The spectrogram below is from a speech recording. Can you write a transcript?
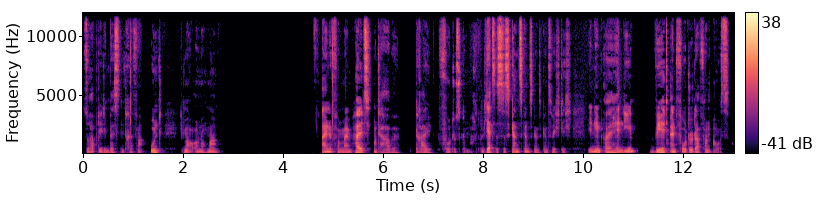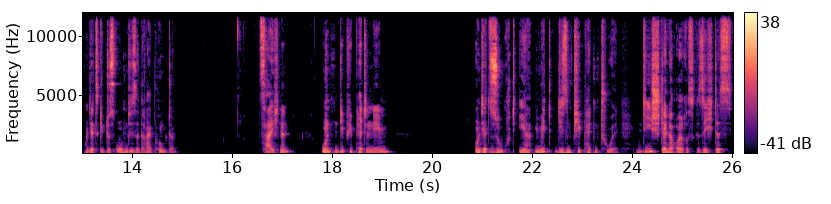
So habt ihr den besten Treffer. Und ich mache auch noch mal eine von meinem Hals und habe drei Fotos gemacht. Und jetzt ist es ganz, ganz, ganz, ganz wichtig. Ihr nehmt euer Handy, wählt ein Foto davon aus. Und jetzt gibt es oben diese drei Punkte. Zeichnen, unten die Pipette nehmen und jetzt sucht ihr mit diesem Pipettentool die Stelle eures Gesichtes,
